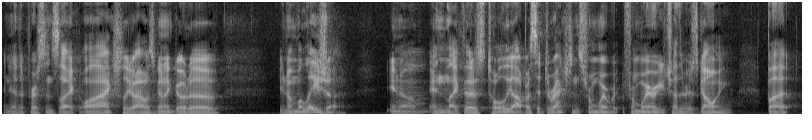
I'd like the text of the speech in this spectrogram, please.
And the other person's like well actually i was going to go to you know malaysia you know? And like there's totally opposite directions from where from where each other is going but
